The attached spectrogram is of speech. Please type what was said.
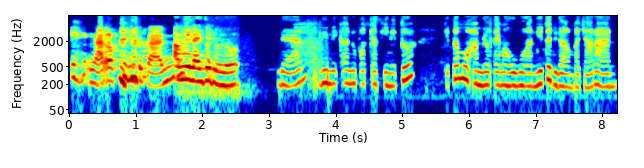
ngarep gitu kan. Amin aja dulu. Dan di Nikanu podcast ini tuh kita mau ambil tema hubungan gitu di dalam pacaran.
